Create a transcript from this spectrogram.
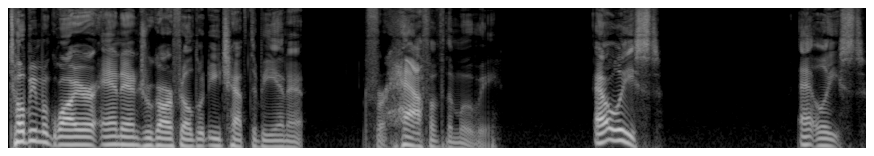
Tobey Maguire and Andrew Garfield would each have to be in it for half of the movie. At least. At least.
